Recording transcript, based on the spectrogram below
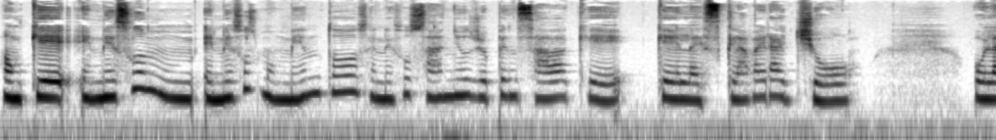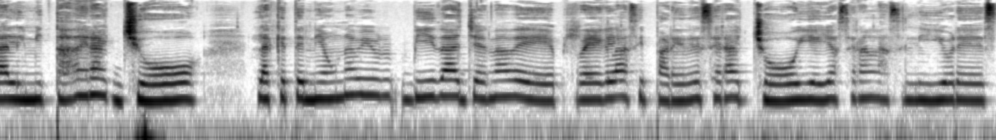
Aunque en esos, en esos momentos, en esos años, yo pensaba que, que la esclava era yo, o la limitada era yo, la que tenía una vida llena de reglas y paredes era yo y ellas eran las libres,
